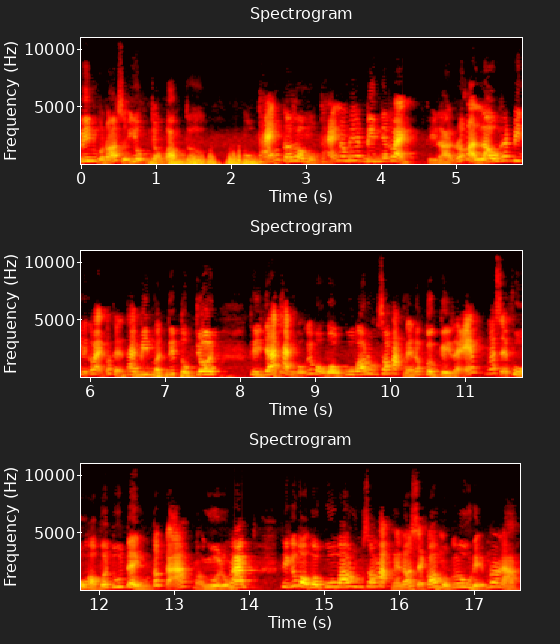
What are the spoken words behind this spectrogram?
Pin của nó sử dụng trong vòng từ một tháng tới hơn một tháng nó mới hết pin nha các bạn. Thì là rất là lâu hết pin thì các bạn có thể thay pin và tiếp tục chơi. Thì giá thành của cái bộ bầu cua báo rung sáu mặt này nó cực kỳ rẻ. Nó sẽ phù hợp với túi tiền của tất cả mọi người luôn ha. Thì cái bộ bầu cua báo rung sáu mặt này nó sẽ có một cái ưu điểm đó là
